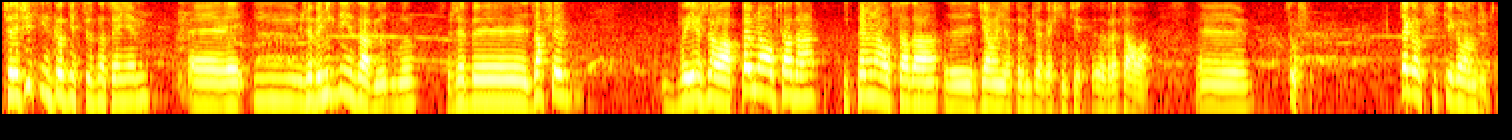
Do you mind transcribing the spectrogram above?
przede wszystkim zgodnie z przeznaczeniem i żeby nigdy nie zawiódł, żeby zawsze wyjeżdżała pełna obsada i pełna obsada z działań ratowniczo-gaśniczych wracała. Cóż, tego wszystkiego Wam życzę.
